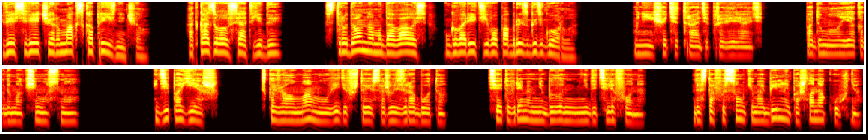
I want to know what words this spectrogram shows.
Весь вечер Макс капризничал. Отказывался от еды. С трудом нам удавалось уговорить его побрызгать горло. «Мне еще тетради проверять», — подумала я, когда Максим уснул. «Иди поешь», — сказала мама, увидев, что я сажусь за работу. Все это время мне было не до телефона. Достав из сумки мобильный, пошла на кухню.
